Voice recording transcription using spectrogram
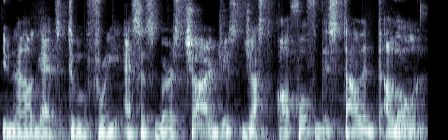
you now get two free Essence Burst charges just off of this talent alone.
